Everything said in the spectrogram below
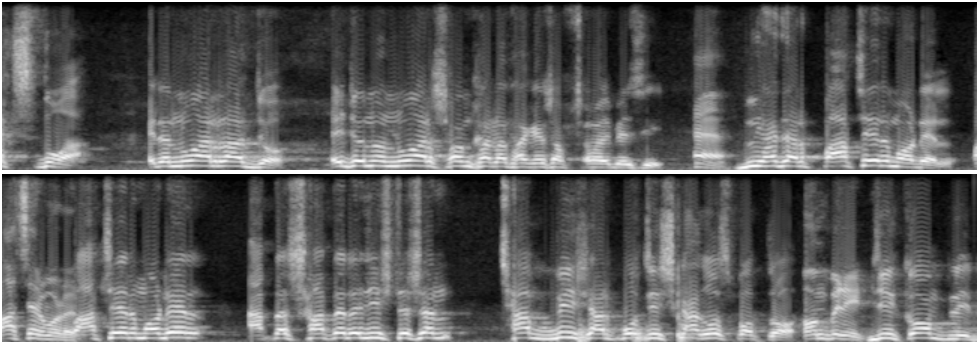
এক্স নোয়া এটা নোয়ার রাজ্য। এই জন্য নোয়ার সংখ্যাটা থাকে সবসময় বেশি। হ্যাঁ। দুই হাজার পাঁচের মডেল পাঁচের মডেল পাঁচের মডেল আপনার সাথে রেজিস্ট্রেশন ছাব্বিশ আর পঁচিশ কাগজপত্র। কমপ্লিট জি কমপ্লিট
